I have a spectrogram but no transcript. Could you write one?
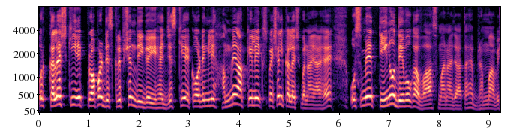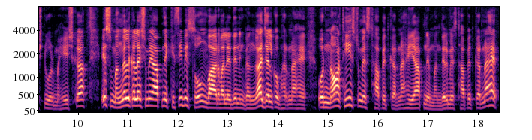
और कलश की एक प्रॉपर डिस्क्रिप्शन दी गई है, जिसके अकॉर्डिंगली हमने आपके लिए एक स्पेशल कलश बनाया है। उसमें तीनों देवों का वास माना जाता है, ब्रह्मा, विष्णु और महेश का। इस मंगल कलश में आपने किसी भी सोमवार वाले दिन गंगा जल को भरना है और नॉर्थ ईस्ट में स्थापित करना है या अपने मंदिर में स्थापित करना है।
